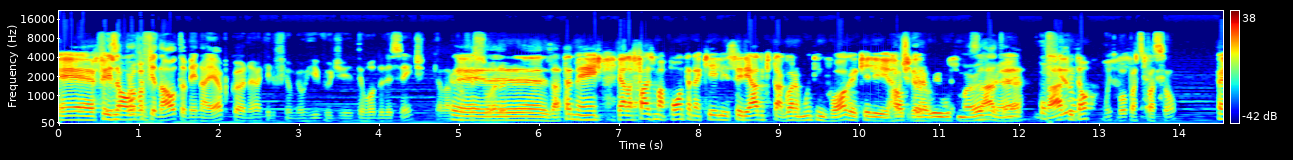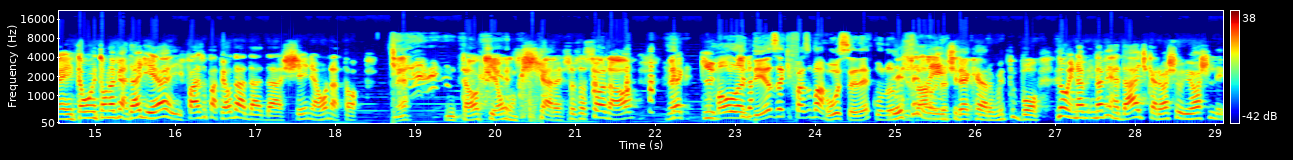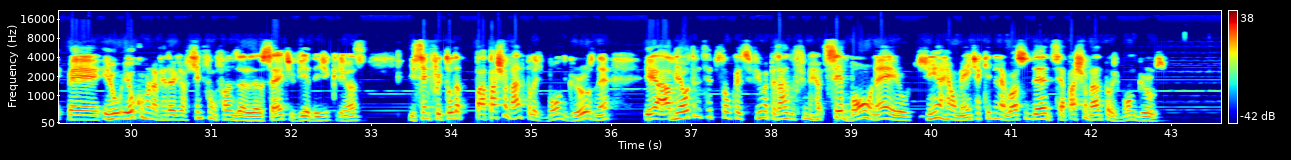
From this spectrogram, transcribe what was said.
É, fez, Fez, a prova outra- final também na época, né? Aquele filme horrível de terror adolescente, que ela é professora. É, exatamente. Ela faz uma ponta naquele seriado que tá agora muito em voga, aquele How to Get Away with Murder. Exato, é. é. Exato, então, Muito boa participação. é, então, então, na verdade, é, e faz o papel da, da, da Shania Onatop, né? Então, que é um, cara, sensacional, né? Que, uma holandesa que, faz uma russa, né? Com nome Excelente, bizarro, né? né, cara? Muito bom. Não, e na, e na verdade, cara, eu acho, eu acho, é, eu, eu como na verdade eu sempre fui um fã do 007, via desde criança, e sempre fui toda apaixonado pelas Bond Girls, né? E a minha outra decepção com esse filme, apesar do filme ser bom, né? Eu tinha realmente aquele negócio de, de ser apaixonado pelas Bond Girls.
